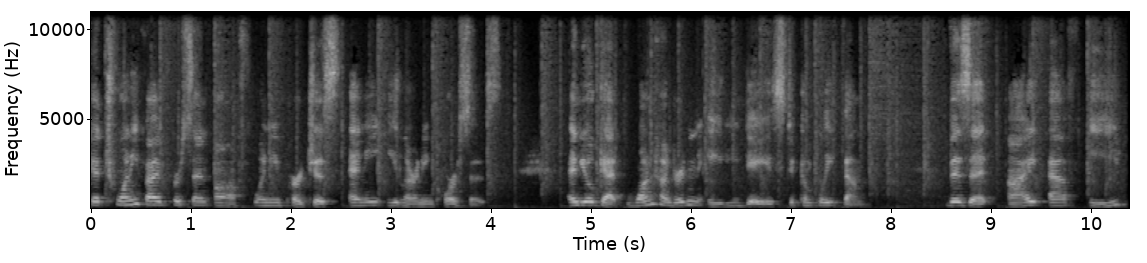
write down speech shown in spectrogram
get 25% off when you purchase any e learning courses. And you'll get 180 days to complete them. Visit ifebp.org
